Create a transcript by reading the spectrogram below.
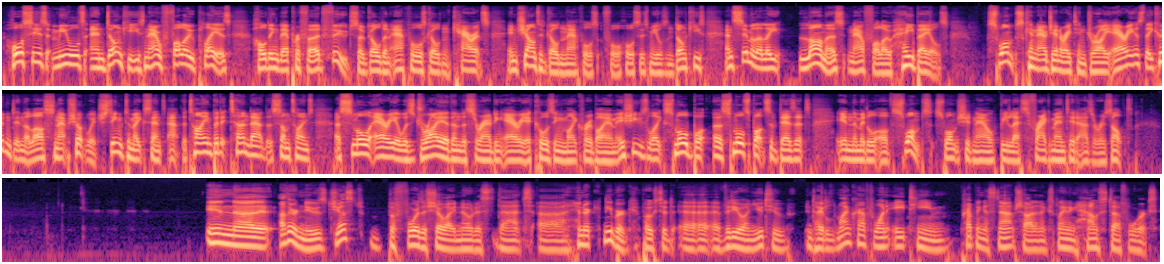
Horses, mules, and donkeys now follow players holding their preferred food, so golden apples, golden carrots, enchanted golden apples for horses, mules, and donkeys, and similarly, llamas now follow hay bales. Swamps can now generate in dry areas. They couldn't in the last snapshot, which seemed to make sense at the time, but it turned out that sometimes a small area was drier than the surrounding area, causing microbiome issues like small, bo- uh, small spots of deserts in the middle of swamps. Swamps should now be less fragmented as a result. In uh, other news, just before the show, I noticed that uh, Henrik Kniberg posted a, a, video on YouTube entitled Minecraft 118 Prepping a Snapshot and Explaining How Stuff Works.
